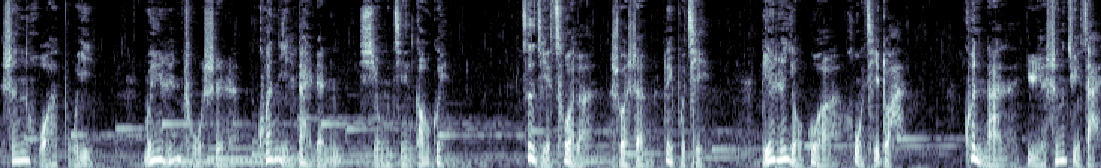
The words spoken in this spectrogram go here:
生活不易。为人处事，宽以待人，胸襟高贵。自己错了，说声对不起；别人有过，护其短。困难与生俱在，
